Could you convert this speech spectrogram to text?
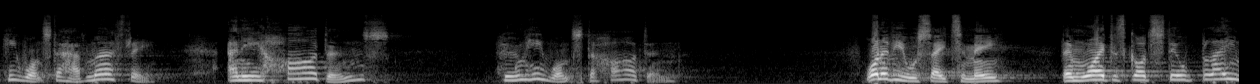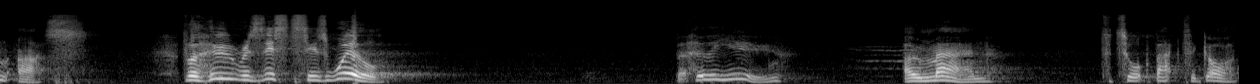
he wants to have mercy, and he hardens whom he wants to harden. One of you will say to me, then why does God still blame us? For who resists his will? But who are you, O oh man, to talk back to God?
